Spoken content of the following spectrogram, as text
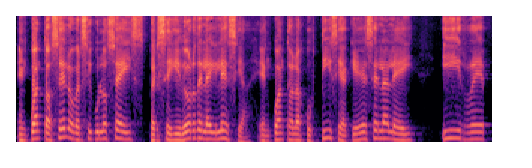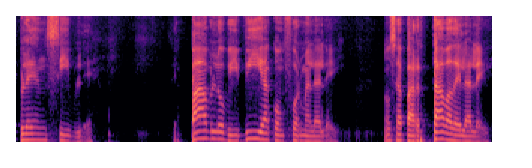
En cuanto a celo, versículo 6, perseguidor de la iglesia, en cuanto a la justicia que es en la ley, irreprensible. Pablo vivía conforme a la ley, no se apartaba de la ley.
